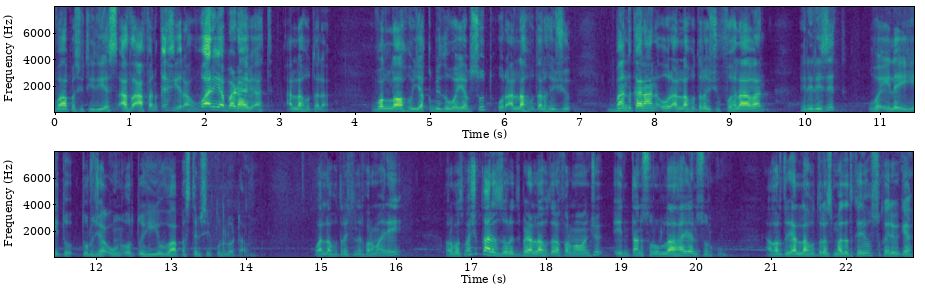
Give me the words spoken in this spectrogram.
واپَس یُتھُے دِیَس اَدٕ آفَن کٔثیٖر آ واریاہ بَڑاوِ اَتھ اللہ تعالیٰ وَاللہُ یقبِدُ و یبسُت اور اللہ تعالیٰ چھُ بنٛد کَران اور اللہ تعالیٰ چھُ پھٔہلاوان یعنی رِزِق وۄنۍ اِلے اوٚن اور تُہۍ یِیِو واپَس تٔمۍ سٕے کُن لوٹاوُن۔ وۄنۍ اللہ تعالیٰ چھِ فرماوان ہے رۄبَس ما چھُ قرض ضوٚرَتھ یِتھ پٲٹھۍ اللہ تعالیٰ فرماوان چھُ اِن تنسُر اللہ یَنسُر کُن اگر تُہۍ اللہ تعالیٰ ہَس مدد کٔرِو سُہ کٔرِو کیٛاہ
